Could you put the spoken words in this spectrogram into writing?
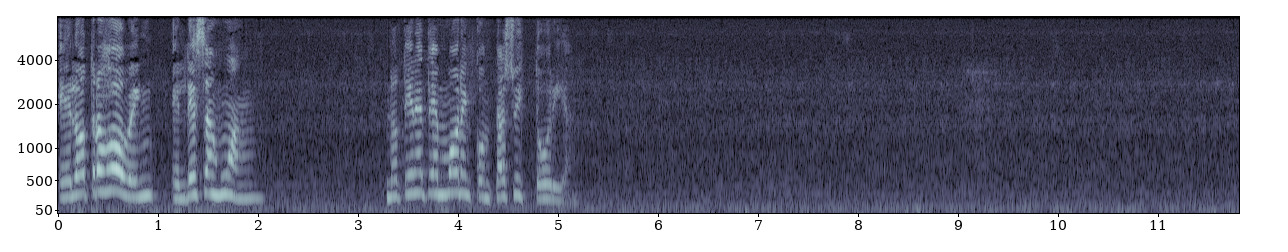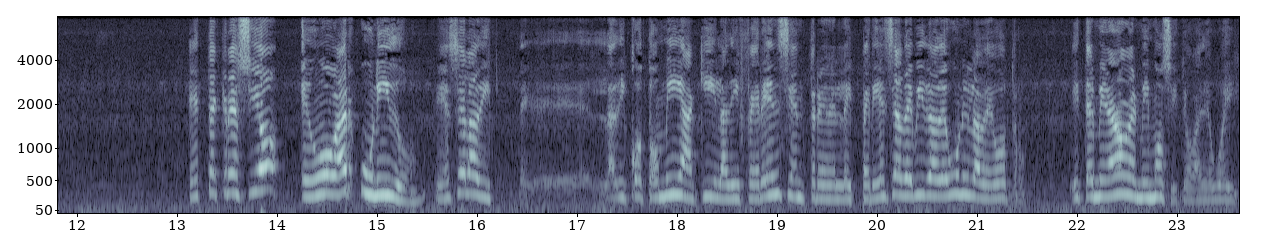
El otro joven, el de San Juan, no tiene temor en contar su historia. Este creció en un hogar unido. Fíjense la, eh, la dicotomía aquí, la diferencia entre la experiencia de vida de uno y la de otro. Y terminaron en el mismo sitio, by the.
